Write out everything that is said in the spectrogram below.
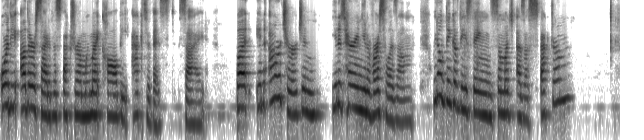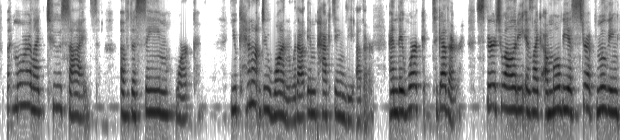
or the other side of the spectrum we might call the activist side. But in our church, and Unitarian Universalism, we don't think of these things so much as a spectrum, but more like two sides of the same work. You cannot do one without impacting the other, and they work together. Spirituality is like a Mobius strip moving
